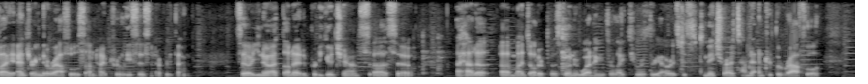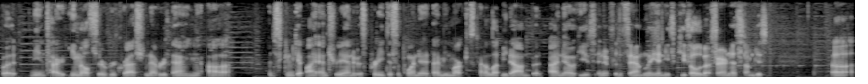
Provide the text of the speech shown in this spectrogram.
by entering the raffles on hyped releases and everything. So, you know, I thought I had a pretty good chance. Uh, so I had a, uh, my daughter postpone her wedding for like two or three hours just to make sure I had time to enter the raffle. But the entire email server crashed and everything. Uh, I just couldn't get my entry in. It was pretty disappointed. I mean, Marcus kind of let me down, but I know he's in it for the family and he's, he's all about fairness. I'm just uh,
